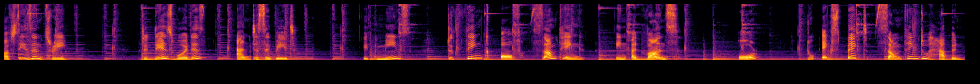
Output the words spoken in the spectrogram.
of season 3. Today's word is anticipate. It means to think of something in advance or to expect something to happen.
